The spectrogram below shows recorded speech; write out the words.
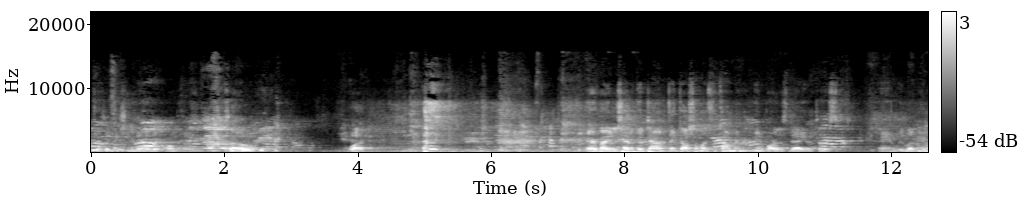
because I think she nailed it on the head. So, what? Everybody just have a good time. Thank y'all so much for coming, and being a part of this day with us, and we love you all.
